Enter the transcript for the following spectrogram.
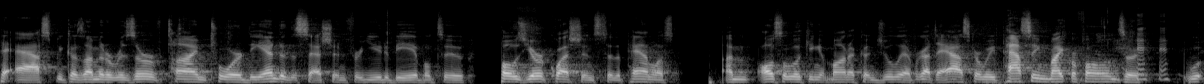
to ask because I'm going to reserve time toward the end of the session for you to be able to pose your questions to the panelists. I'm also looking at Monica and Julie. I forgot to ask, are we passing microphones or?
